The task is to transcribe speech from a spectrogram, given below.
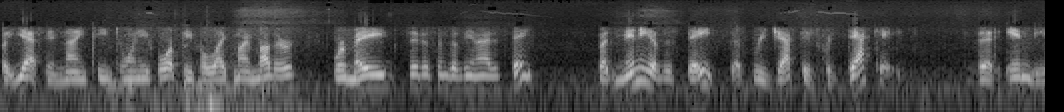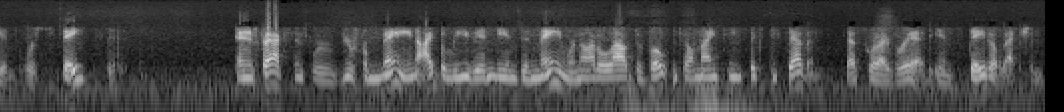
But yes, in 1924, people like my mother were made citizens of the United States. But many of the states rejected for decades that Indians were state citizens. And in fact, since we're, you're from Maine, I believe Indians in Maine were not allowed to vote until 1967. That's what I've read in state elections.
